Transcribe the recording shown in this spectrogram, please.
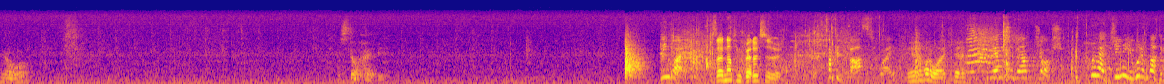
You know what? I still hate you. Anyway, Is there nothing better to do? fucking bastard, Wade. Yeah, what do I care? Yeah, what about Josh? What about Jimmy? You would have left a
